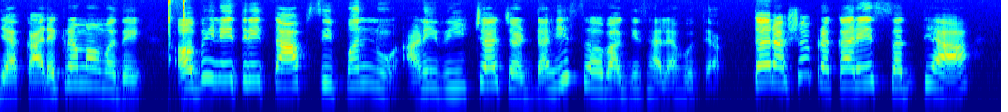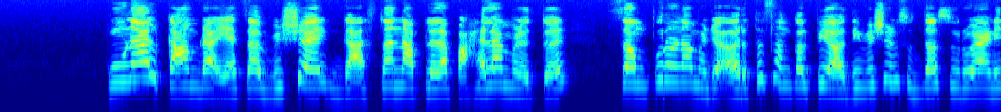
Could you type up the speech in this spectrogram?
या कार्यक्रमामध्ये अभिनेत्री तापसी पन्नू आणि रिचा चड्डा ही सहभागी झाल्या होत्या. तर अशा प्रकारे सध्या कुणाल कामरा याचा विषय गाजताना आपल्याला पाहायला मिळतोय. संपूर्ण म्हणजे अर्थसंकल्पीय अधिवेशन सुद्धा सुरू आहे आणि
